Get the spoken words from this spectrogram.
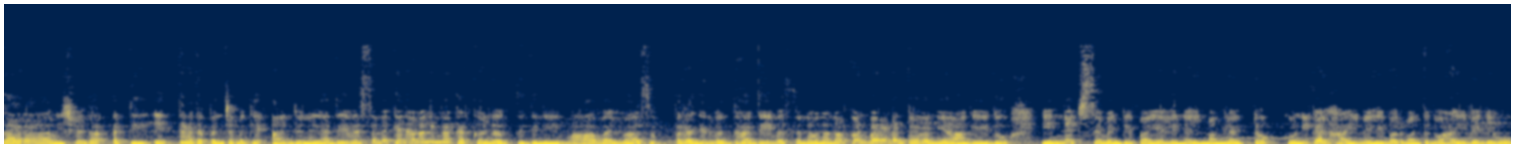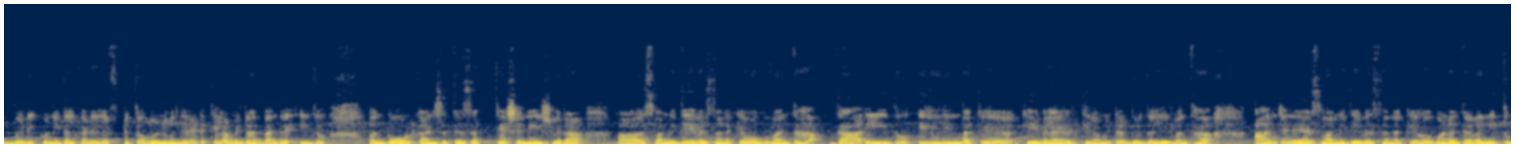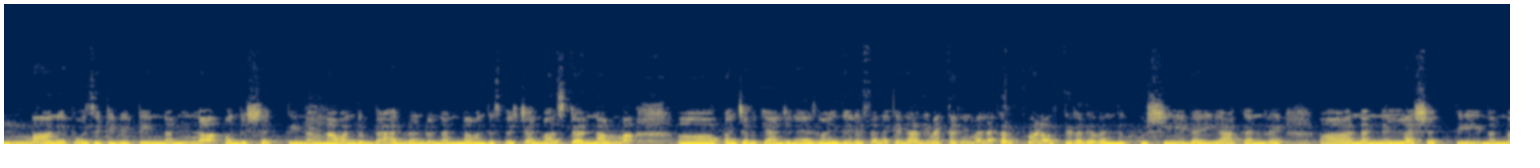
ನಮಸ್ಕಾರ. ವಿಶ್ವದ ಅತಿ ಎತ್ತರದ ಪಂಚಮಕ್ಕೆ ಆಂಜನೇಯ ದೇವಸ್ಥಾನಕ್ಕೆ ನಾನು ನಿಮ್ಮನ್ನ ಕರ್ಕೊಂಡು ಹೋಗ್ತಿದ್ದೀನಿ. ವಾವಲ್ವಾ ಸೂಪರ್ ಆಗಿರುವಂತಹ ದೇವಸ್ಥಾನವನ್ನು ನೋಡ್ಕೊಂಡು ಬರೋಣಂತೆ ಬನ್ನಿ. ಹಾಗೆ ಇದು ಎನ್ ಎಚ್ ಸೆವೆಂಟಿ ಫೈವ್ ಅಲ್ಲಿ ನೆಲ್ಮಂಗ್ಲ ಟು ಕುಣಿಗಲ್ ಹೈವೇಲಿ ಬರುವಂಥದ್ದು ಹೈವೇಗೆ ಹೋಗಬೇಡಿ. ಕುಣಿಗಲ್ ಕಡೆ ಲೆಫ್ಟ್ ತಗೊಂಡು ಒಂದೆರಡು ಕಿಲೋಮೀಟರ್ ಬಂದ್ರೆ ಇದು ಒಂದು ಬೋರ್ಡ್ ಕಾಣಿಸುತ್ತೆ. ಸತ್ಯ ಶನೇಶ್ವರ ಸ್ವಾಮಿ ದೇವಸ್ಥಾನಕ್ಕೆ ಹೋಗುವಂತಹ ದಾರಿ ಇದು. ಇಲ್ಲಿಂದ ಕೇವಲ ಎರಡು ಕಿಲೋಮೀಟರ್ ದೂರದಲ್ಲಿರುವಂತಹ ಆಂಜನೇಯ ಸ್ವಾಮಿ ದೇವಸ್ಥಾನಕ್ಕೆ ಹೋಗೋಣಂತೆ ಬನ್ನಿ. ತುಂಬಾ ಪಾಸಿಟಿವಿಟಿ ನನ್ನ ಒಂದು ಶಕ್ತಿ, ನನ್ನ ಒಂದು ಬ್ಯಾಕ್ಗ್ರೌಂಡು ನನ್ನ ಒಂದು ಸ್ಪೆಷಲ್ ಮಾಸ್ಟರ್ ನಮ್ಮ ಪಂಚಮುಖಿ ಆಂಜನೇಯ ಸ್ವಾಮಿ ದೇವಸ್ಥಾನಕ್ಕೆ ನಾನು ಇವತ್ತು ನಿಮ್ಮನ್ನು ಕರ್ಕೊಂಡು ಹೋಗ್ತಿರೋದೇ ಒಂದು ಖುಷಿ ಇದೆ. ಯಾಕಂದರೆ ನನ್ನೆಲ್ಲ ಶಕ್ತಿ, ನನ್ನ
